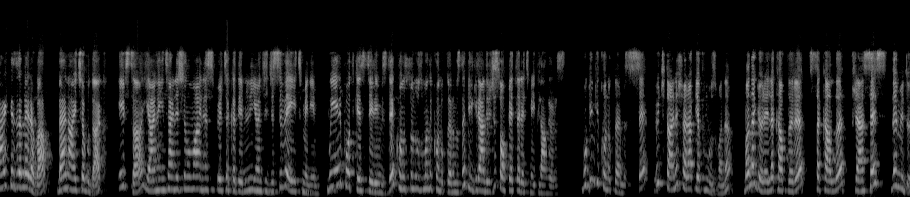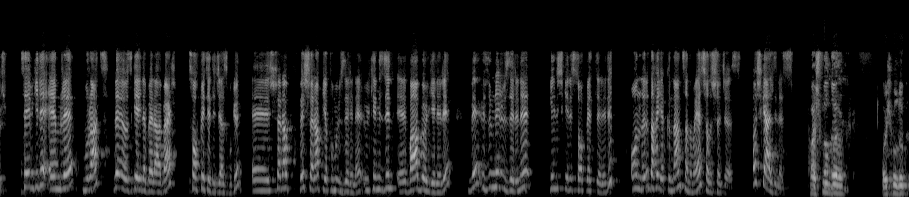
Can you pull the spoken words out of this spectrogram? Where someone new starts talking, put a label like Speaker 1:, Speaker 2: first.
Speaker 1: Herkese merhaba, ben Ayça Budak. IFSA yani International Wine and Spirit Akademi'nin yöneticisi ve eğitmeniyim. Bu yeni podcast serimizde konusunun uzmanı konuklarımızla bilgilendirici sohbetler etmeyi planlıyoruz. Bugünkü konuklarımız ise üç tane şarap yapım uzmanı. Bana göre lakapları Sakallı, Prenses ve Müdür. Sevgili Emre, Murat ve Özge ile beraber sohbet edeceğiz bugün. Ee, şarap ve şarap yapımı üzerine, ülkemizin e, bağ bölgeleri ve üzümleri üzerine geniş geniş sohbetler edip onları daha yakından tanımaya çalışacağız. Hoş geldiniz.
Speaker 2: Hoş bulduk. Hoş bulduk.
